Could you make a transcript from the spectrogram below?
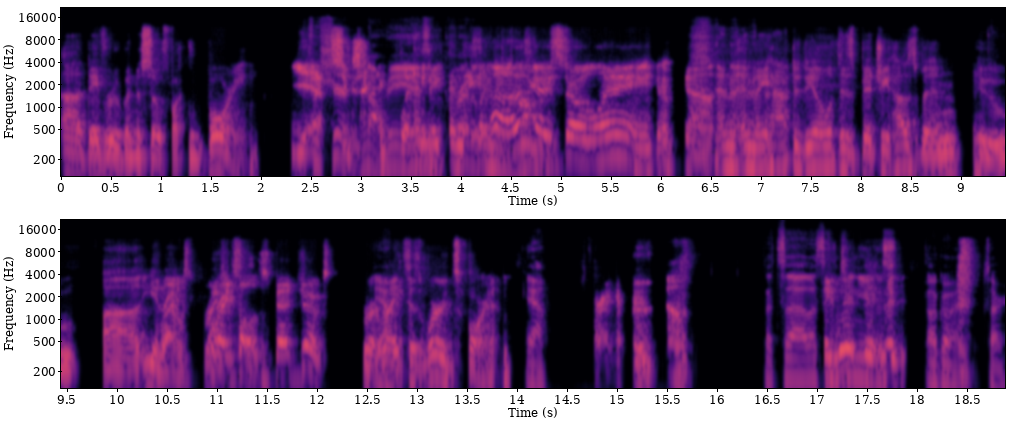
uh, Dave Rubin is so fucking boring. Yes, sure. No, exactly. he is And they- and they- Like, oh, this guy's so lame. Yeah, and and they have to deal with his bitchy husband who, uh, you know, Right. writes, Writes all his bad jokes. wr- Yeah. writes his words for him. Yeah. Right. Let's uh let's They would- continue they- this. they- Oh, go ahead. Sorry.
